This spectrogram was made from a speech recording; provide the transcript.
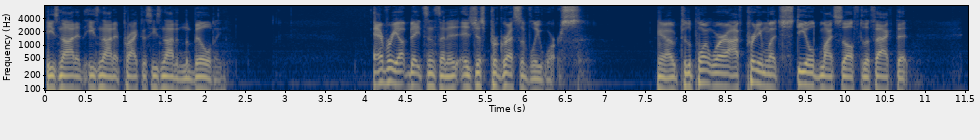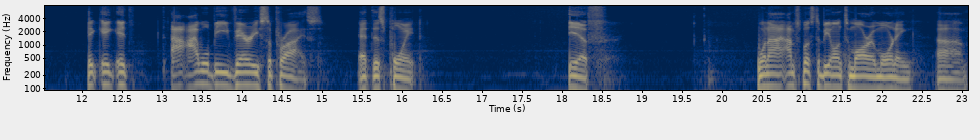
He's not at he's not at practice. He's not in the building. Every update since then is just progressively worse. You know, to the point where I've pretty much steeled myself to the fact that it, it, it I, I will be very surprised at this point if when I, I'm supposed to be on tomorrow morning um,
